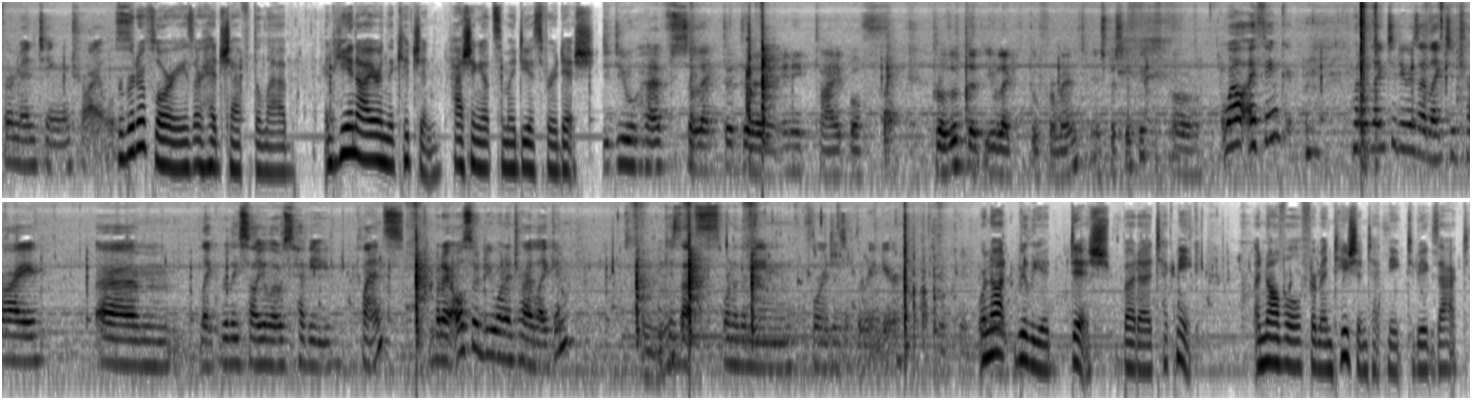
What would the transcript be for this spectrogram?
fermenting trials. Roberto Flore, our head chef at the lab, and he and I are in the kitchen hashing out some ideas for a dish. Did you have selected uh, any type of product that you like to ferment in specific? Or Well, I think what I'd like to do is I'd like to try um, like really cellulose heavy plants, but I also do want to try lichen because that's one of the main forages of the reindeer. okay. Or not really a dish, but a technique, a novel fermentation technique to be exact,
